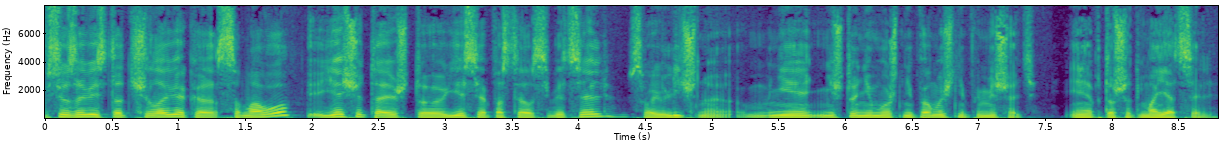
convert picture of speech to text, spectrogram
Все зависит от человека самого. Я считаю, что если я поставил себе цель, свою личную, мне ничто не может ни помочь, ни помешать, потому что это моя цель.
